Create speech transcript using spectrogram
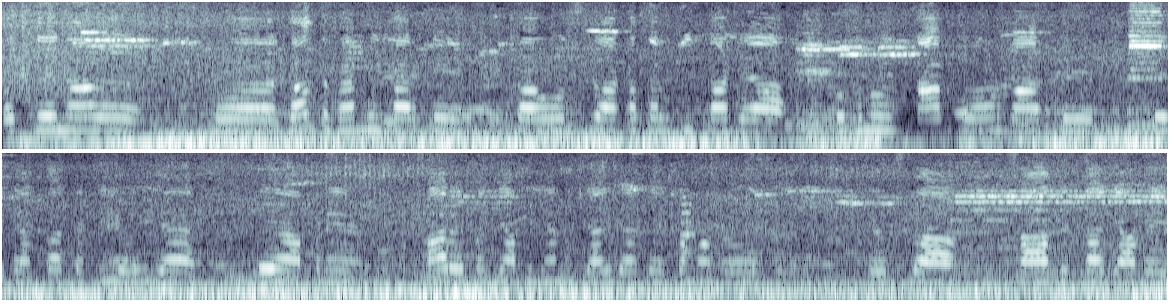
ਬੱਚੇ ਨਾਲ ਅਹ, ਗਲਤ ਫਹਿਮੀ ਕਰਕੇ ਤਾਂ ਉਸ ਦਾ ਕਤਲ ਕੀਤਾ ਗਿਆ ਉਸ ਨੂੰ ਇਨਸਾਫ ਦਿਵਾਉਣ ਵਾਸਤੇ ਤੇ ਜਨਤਾ ਇਕੱਠੀ ਹੋਈ ਹੈ ਤੇ ਆਪਣੇ ਸਾਰੇ ਪੰਜਾਬੀਆਂ ਨੂੰ ਚਾਹੀਦਾ ਕਿ ਕਮਲ ਹੋ ਕੇ ਉਸ ਦਾ ਸਾਥ ਦਿੱਤਾ ਜਾਵੇ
